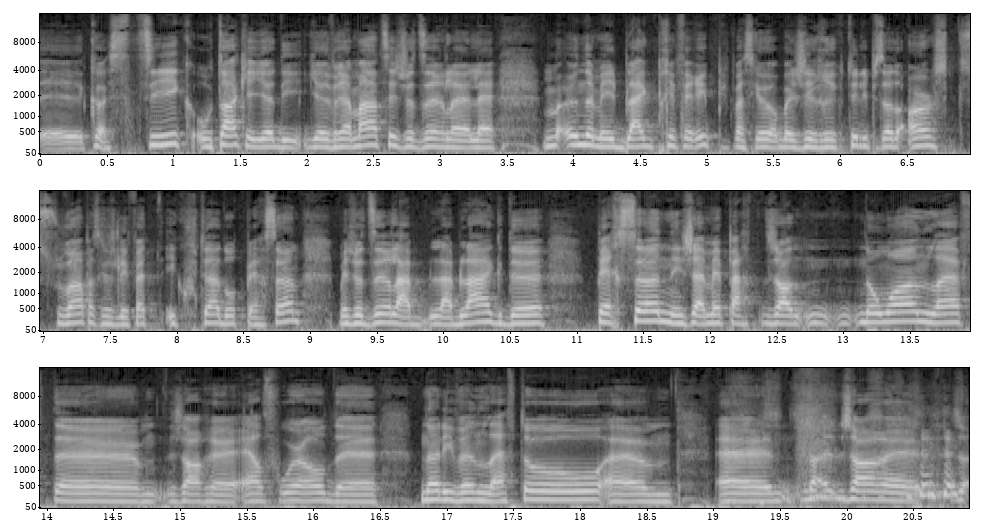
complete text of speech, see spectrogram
euh, caustique, autant qu'il y a des il y a vraiment tu sais je veux dire le, le- une de mes blagues préférées puis parce que ben, j'ai réécouté l'épisode 1 souvent parce que je l'ai fait écouter à d'autres personnes mais je veux dire la, la blague de personne n'est jamais parti genre no one left euh, genre euh, Elfworld euh, not even Lefto euh, euh, non, genre, euh, genre-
